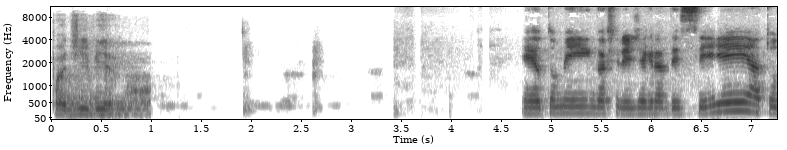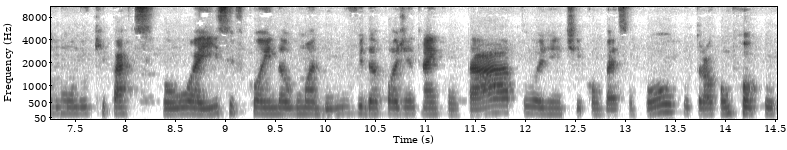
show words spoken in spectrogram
Pode ir, Bia. É, eu também gostaria de agradecer a todo mundo que participou aí. Se ficou ainda alguma dúvida, pode entrar em contato, a gente conversa um pouco, troca um pouco,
